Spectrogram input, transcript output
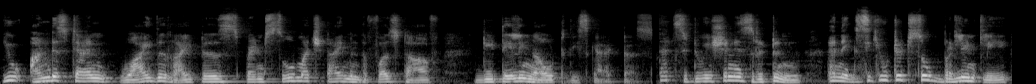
you understand why the writers spent so much time in the first half detailing out these characters. That situation is written and executed so brilliantly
